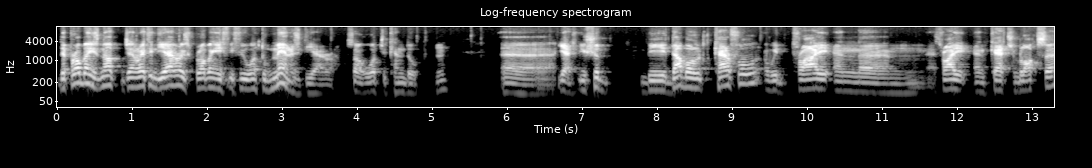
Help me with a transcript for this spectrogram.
The problem is not generating the error. It's problem if, if you want to manage the error. So what you can do. Hmm? Uh, yes, you should be double careful with try and um, try and catch blocks uh,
